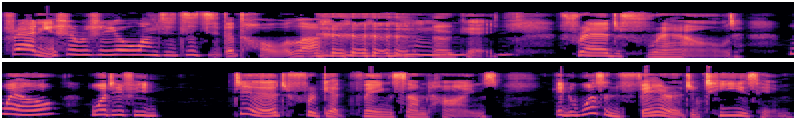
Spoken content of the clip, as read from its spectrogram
Fred，你是不是又忘记自己的头了 okay. Fred frowned. Well, what if he did forget things sometimes? It wasn't fair to tease him.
